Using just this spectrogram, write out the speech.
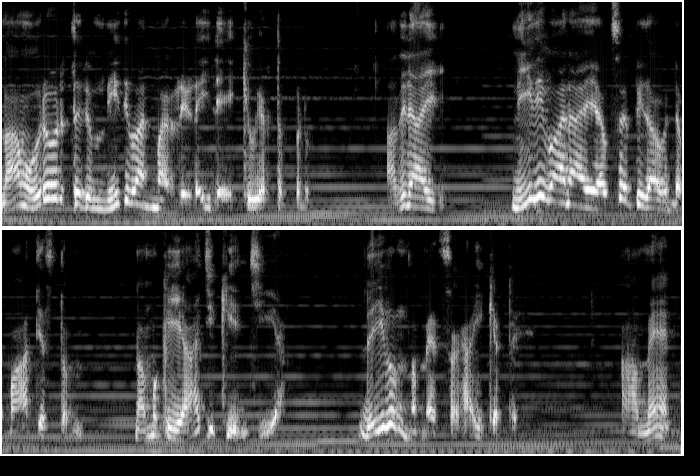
നാം ഓരോരുത്തരും നീതിവാന്മാരുടെ ഇടയിലേക്ക് ഉയർത്തപ്പെടും. അതിനായി നീതിമാനായ അവസരപിതാവിന്റെ മാധ്യസ്ഥം നമുക്ക് യാചിക്കുകയും ചെയ്യാം. ദൈവം നമ്മെ സഹായിക്കട്ടെ. ആമേൻ.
